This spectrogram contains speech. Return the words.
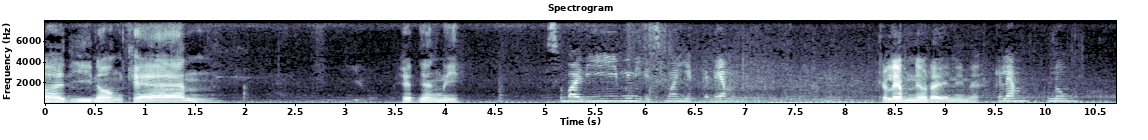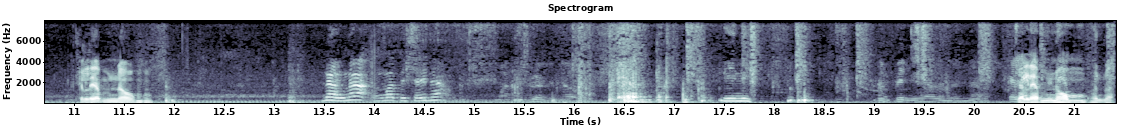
บายดีน้องแคนเฮ็ดหยังนี่สบายดีมินี่ก็สมาเฮ็ดกระเล่มกระเล็มแนวใดนี่นะกระเล่มนมกระเล็มนมนั่งนะมาแต่ใช้นะนี่นี่มันเป็นเงี้ยอะไรนั่นน่ะกระเล็มนมเพิ่นว่า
